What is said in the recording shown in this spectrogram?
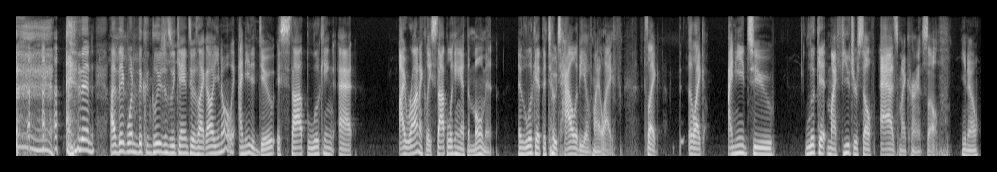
and then I think one of the conclusions we came to is like, oh, you know what I need to do is stop looking at, ironically, stop looking at the moment and look at the totality of my life. It's like, like I need to look at my future self as my current self, you know?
